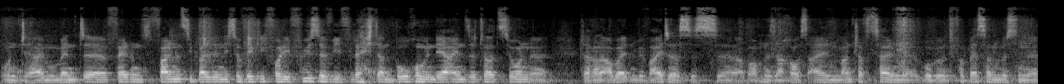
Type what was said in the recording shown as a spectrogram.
Und ja, im Moment äh, fällt uns, fallen uns die Bälle nicht so wirklich vor die Füße, wie vielleicht an Bochum in der einen Situation. Äh, daran arbeiten wir weiter. Das ist äh, aber auch eine Sache aus allen Mannschaftsteilen, äh, wo wir uns verbessern müssen, äh,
